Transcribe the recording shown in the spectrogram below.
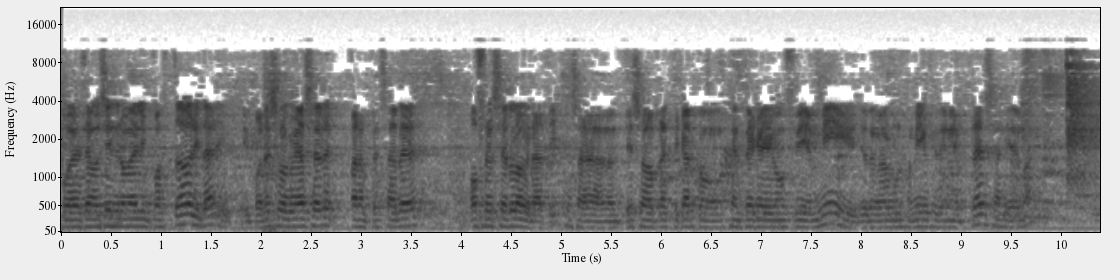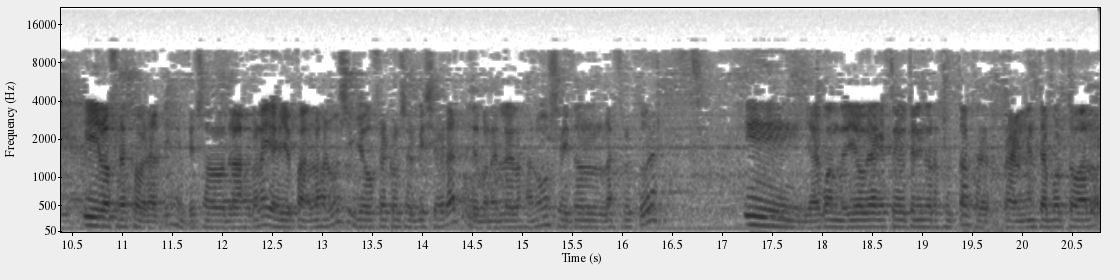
Pues tengo el síndrome del impostor y tal, y, y por eso lo que voy a hacer para empezar es ofrecerlo gratis. O sea, lo empiezo a practicar con gente que confía en mí, yo tengo algunos amigos que tienen empresas y demás, y lo ofrezco gratis. Empiezo a trabajar con ellos, ellos pagan los anuncios, yo ofrezco el servicio gratis de ponerle los anuncios y toda la estructura. Y ya cuando yo vea que estoy obteniendo resultados, que realmente aporto valor,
